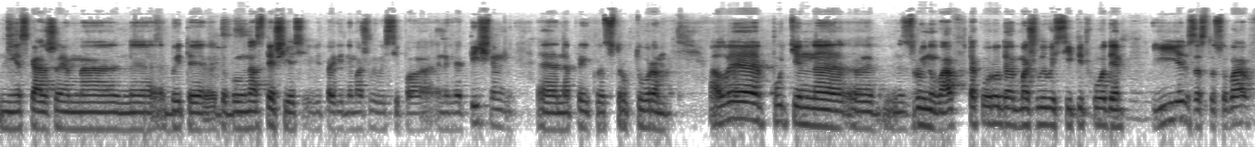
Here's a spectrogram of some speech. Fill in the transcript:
не, скажімо, е, не бити, бо у нас теж є відповідні можливості по енергетичним, наприклад, структурам. Але Путін зруйнував такого роду можливості підходи і застосував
